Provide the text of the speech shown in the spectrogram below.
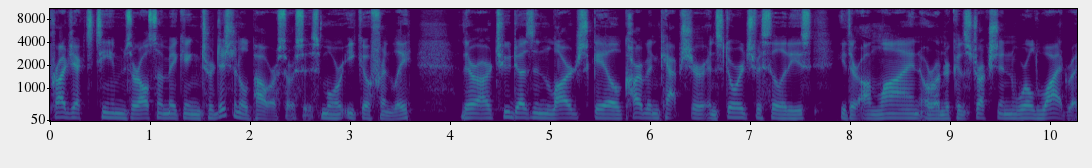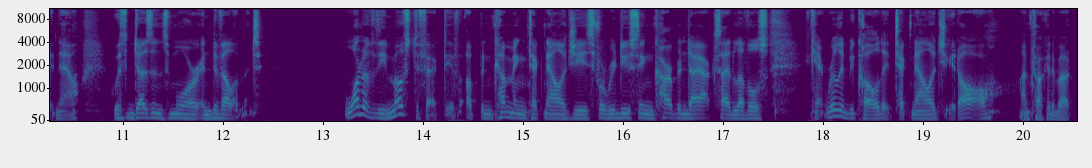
Project teams are also making traditional power sources more eco-friendly. There are two dozen large-scale carbon capture and storage facilities either online or under construction worldwide right now, with dozens more in development. One of the most effective up and coming technologies for reducing carbon dioxide levels can't really be called a technology at all. I'm talking about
